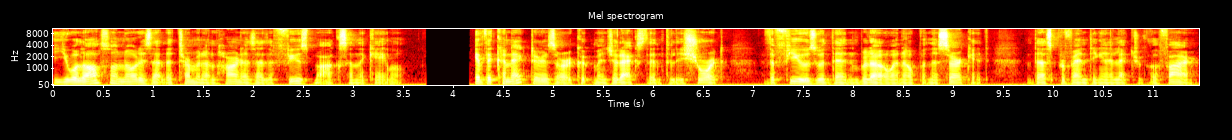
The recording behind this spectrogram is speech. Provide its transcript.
You will also notice that the terminal harness has a fuse box on the cable. If the connectors or equipment should accidentally short, the fuse would then blow and open the circuit, thus preventing an electrical fire.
